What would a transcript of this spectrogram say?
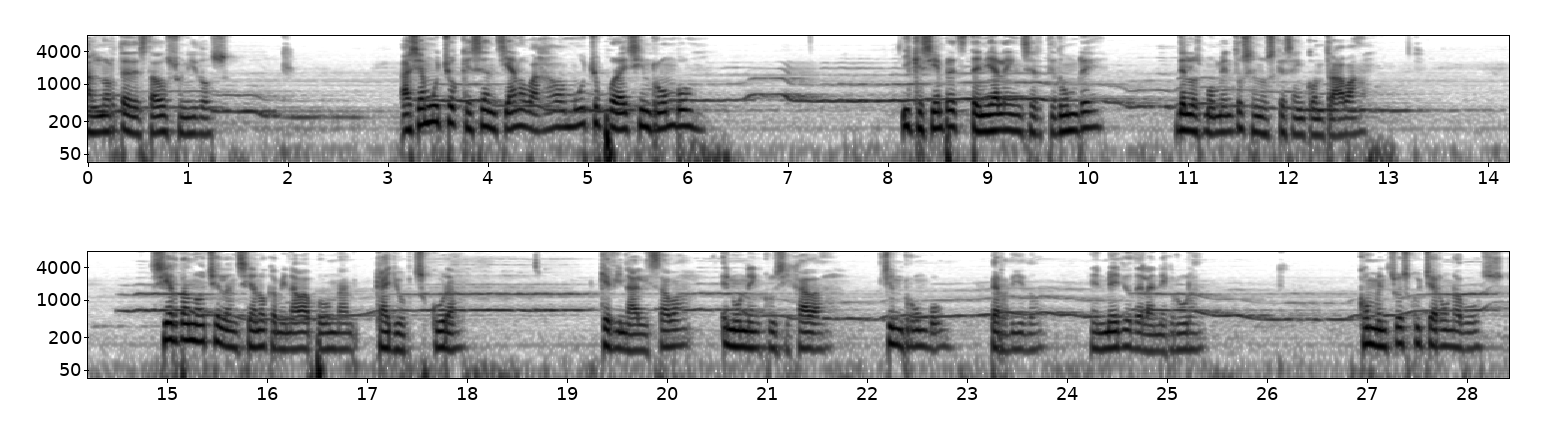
al norte de Estados Unidos. Hacía mucho que ese anciano vagaba mucho por ahí sin rumbo y que siempre tenía la incertidumbre de los momentos en los que se encontraba. Cierta noche el anciano caminaba por una calle oscura que finalizaba en una encrucijada, sin rumbo, perdido, en medio de la negrura. Comenzó a escuchar una voz,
